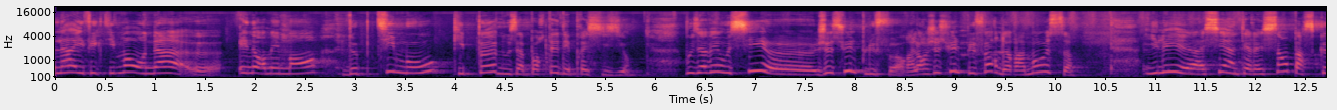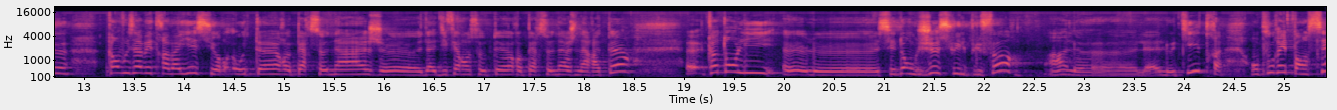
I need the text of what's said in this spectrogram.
Là, effectivement, on a euh, énormément de petits mots qui peuvent nous apporter des précisions. Vous avez aussi euh, Je suis le plus fort. Alors, Je suis le plus fort de Ramos. Il est assez intéressant parce que quand vous avez travaillé sur auteur, personnage, euh, la différence auteur, personnage, narrateur, quand on lit, c'est donc Je suis le plus fort, Hein, le, titre, on pourrait penser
